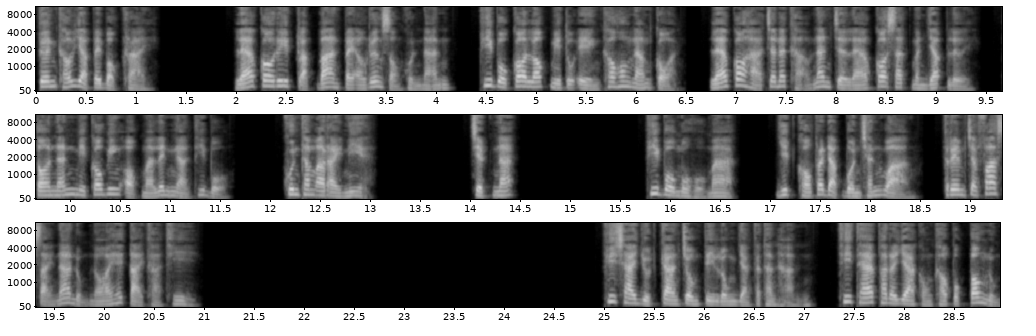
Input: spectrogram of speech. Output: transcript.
เตือนเขาอย่าไปบอกใคร แล้วก็รีบกลับบ้านไปเอาเรื่องสองคนนั้น พี่โบก็ล็อกมีตัวเองเข้าห้องน้ำก่อน แล้วก็หาเจ้าหน้าขาวนั่นเจอแล้วก็ซัดมันยับเลย ตอนนั้นมีก็วิ่งออกมาเล่นงานพี่โบ คุณทำอะไรเนี่ย เจ็บนะ พี่โบโมโหมาก หยิบของประดับบนชั้นวาง เตรียมจะฟาดใส่หน้าหนุ่มน้อยให้ตายคาที่ พี่ชายหยุดการโจมตีลงอย่างกระทันหัน ที่แท้ภรรยาของเขาปกป้องหนุ่ม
